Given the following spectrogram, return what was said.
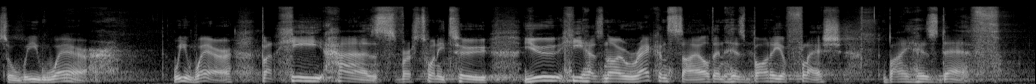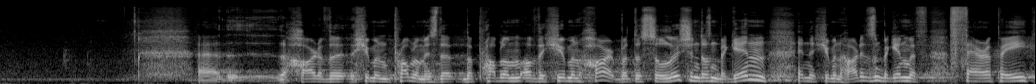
So we were. We were, but he has, verse 22, you he has now reconciled in his body of flesh by his death. Uh, the heart of the human problem is the, the problem of the human heart, but the solution doesn't begin in the human heart. It doesn't begin with therapy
